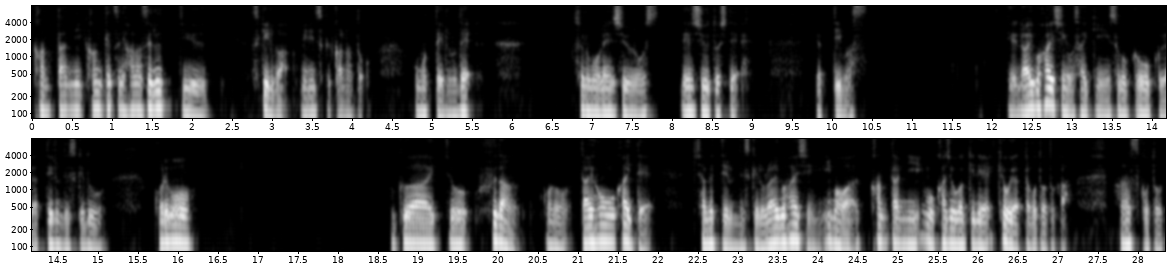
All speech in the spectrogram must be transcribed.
簡単に簡潔に話せるっていうスキルが身につくかなと思っているので、それも練習を練習としてやっています。で、ライブ配信を最近すごく多くやっているんですけど、これも、僕は一応普段この台本を書いて喋ってるんですけど、ライブ配信、今は簡単にもう箇条書きで今日やったこととか話すことっ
